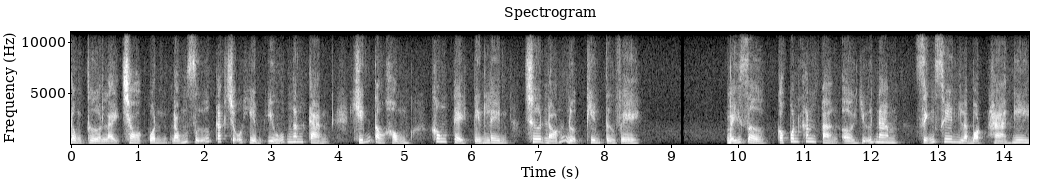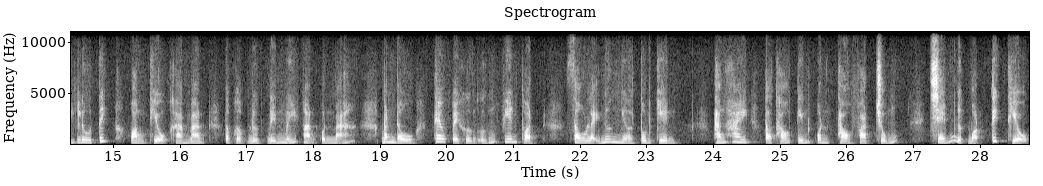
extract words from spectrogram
Đồng thừa lại cho quân đóng giữ các chỗ hiểm yếu ngăn cản, khiến tàu hồng không thể tiến lên, chưa đón được thiên tử về. Bấy giờ có quân khăn vàng ở Nhữ Nam, Dĩnh Xuyên là bọn Hà Nghi, Lưu Tích, Hoàng Thiệu, Hà Mạn tập hợp được đến mấy vạn quân mã. Ban đầu theo về hưởng ứng viên thuật, sau lại nương nhờ Tôn Kiên. Tháng 2, Tào Tháo tiến quân thảo phạt chúng, chém được bọn Tích Thiệu,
